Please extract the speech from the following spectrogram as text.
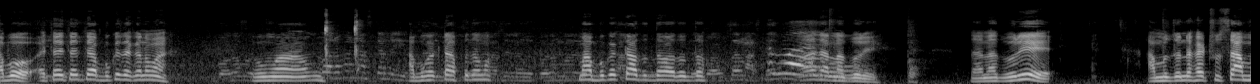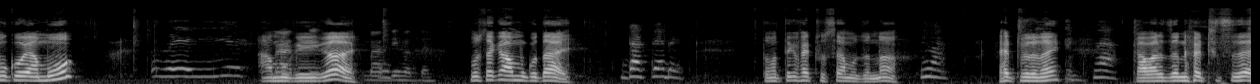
আবু এটা এটা এটা আব্বুকে দেখো না মা? মা আব্বুকে একটা আপু দাও মা। মা আব্বুকে একটা আদর দাও আদর দাও। জান্নাত বুড়ি। জান্নাত বুড়ি আমুর জন্য ফ্যাট ফুসছে আমু কই আমু? আমু কি গয় মুস্তাকে আমু কোথায়? তোমার থেকে ফ্যাট ফুসছে আমুর জন্য? না। ফ্যাট ফুরে নাই? খাবারের জন্য ফ্যাট ফুসছে?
